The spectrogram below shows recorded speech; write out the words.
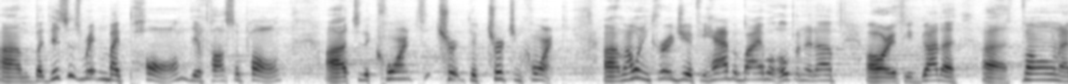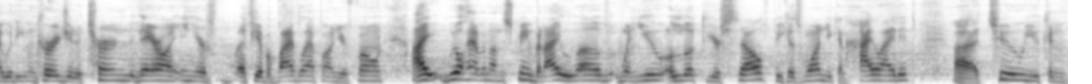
um, but this is written by Paul, the Apostle Paul, uh, to the Corinth church, the church in Corinth. Um, I want to encourage you, if you have a Bible, open it up, or if you've got a, a phone, I would even encourage you to turn there on, in your, if you have a Bible app on your phone. I will have it on the screen, but I love when you look yourself because one, you can highlight it, uh, two, you can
